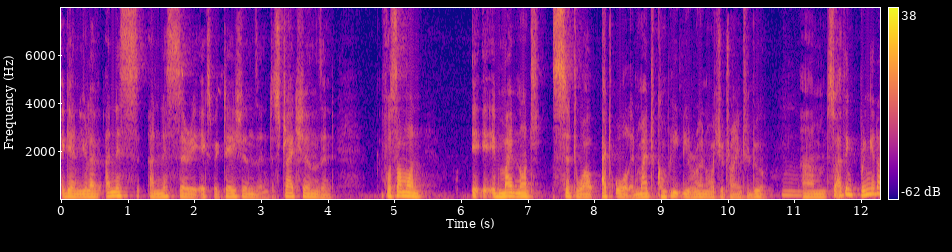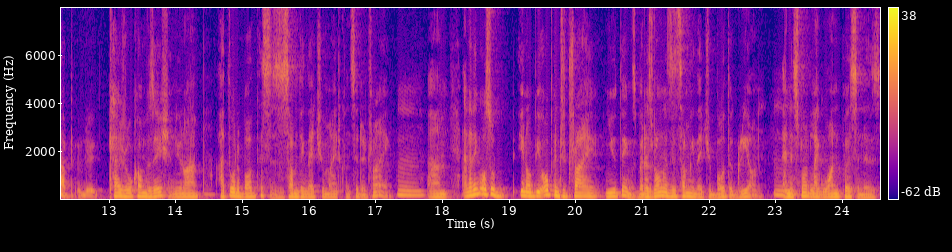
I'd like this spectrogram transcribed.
again you'll have unnecessary expectations and distractions, and for someone it, it might not sit well at all. It might completely ruin what you're trying to do. Mm. Um, so I think bring it up, casual conversation. You know, I, I thought about this. This is something that you might consider trying. Mm. Um, and I think also, you know, be open to try new things, but as long as it's something that you both agree on, mm. and it's not like one person is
